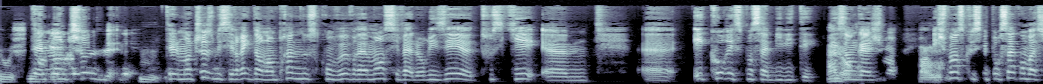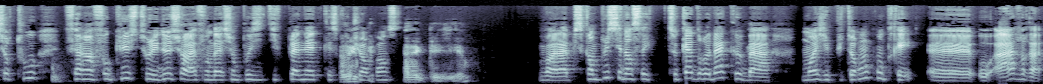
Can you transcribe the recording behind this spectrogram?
Aussi... Tellement de choses, hmm. tellement de choses, mais c'est vrai que dans l'empreinte, nous, ce qu'on veut vraiment, c'est valoriser tout ce qui est euh, éco-responsabilité, les engagements. Et je pense que c'est pour ça qu'on va surtout faire un focus tous les deux sur la Fondation Positive Planète. Qu'est-ce que tu en penses? Avec plaisir. Voilà, puisqu'en plus c'est dans ce, cadre-là que bah moi j'ai pu te rencontrer euh, au Havre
